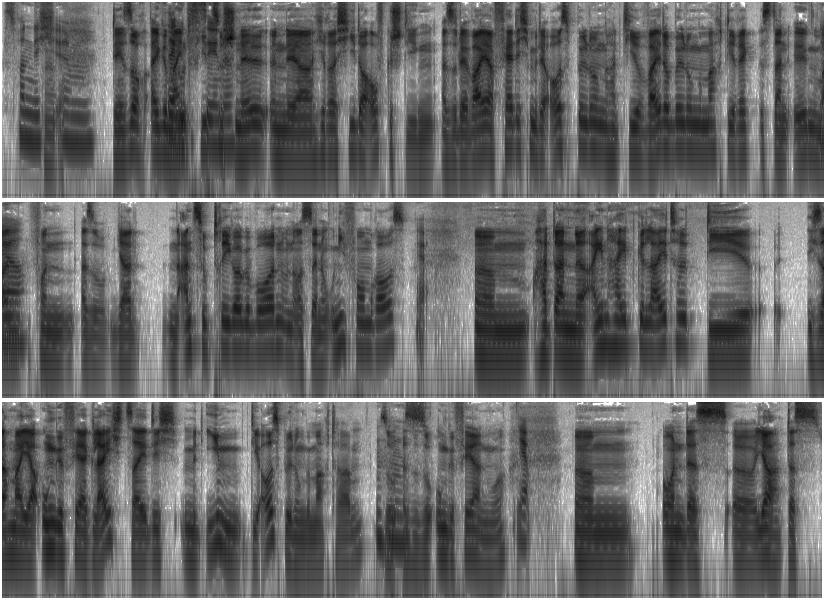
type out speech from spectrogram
Das fand ich, ähm, Der ist auch allgemein viel zu Szene. schnell in der Hierarchie da aufgestiegen. Also der war ja fertig mit der Ausbildung, hat hier Weiterbildung gemacht direkt, ist dann irgendwann Ja. von, also ja, ein Anzugträger geworden und aus seiner Uniform raus. Ja. Ähm, hat dann eine Einheit geleitet, die, ich sag mal, ja ungefähr gleichzeitig mit ihm die Ausbildung gemacht haben. So, Mhm. also so ungefähr nur. Ja. Ähm, und das, äh, ja, das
